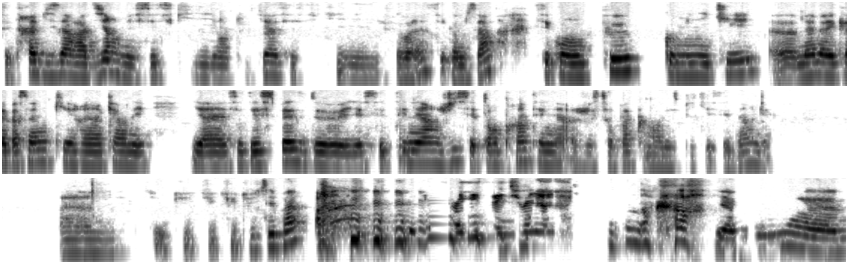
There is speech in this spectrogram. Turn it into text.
c'est très bizarre à dire, mais c'est ce qui, en tout cas, c'est ce qui, voilà, c'est comme ça. C'est qu'on peut communiquer euh, même avec la personne qui est réincarnée. Il y a cette espèce de, il y a cette énergie, cette empreinte énergie. Je ne sais pas comment l'expliquer, c'est dingue. Euh, tu, tu, tu, tu, sais pas? Tu vas y encore. Il y a euh,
